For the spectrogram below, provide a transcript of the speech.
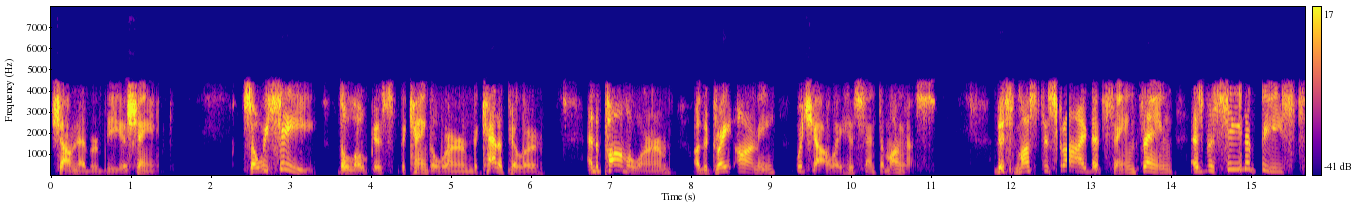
shall never be ashamed. So we see the locust, the cankerworm, the caterpillar, and the palmer worm are the great army which Yahweh has sent among us. This must describe that same thing as the seed of beast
